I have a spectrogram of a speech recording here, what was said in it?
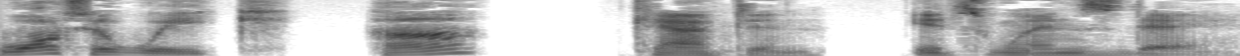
What a week, huh? Captain, it's Wednesday.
